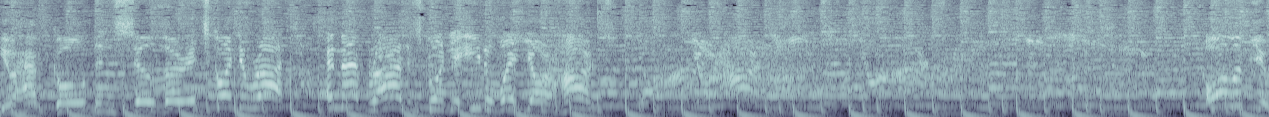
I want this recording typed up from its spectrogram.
You have gold and silver, it's going to rot, and that rot is going to eat away your heart. Your heart. All of you.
